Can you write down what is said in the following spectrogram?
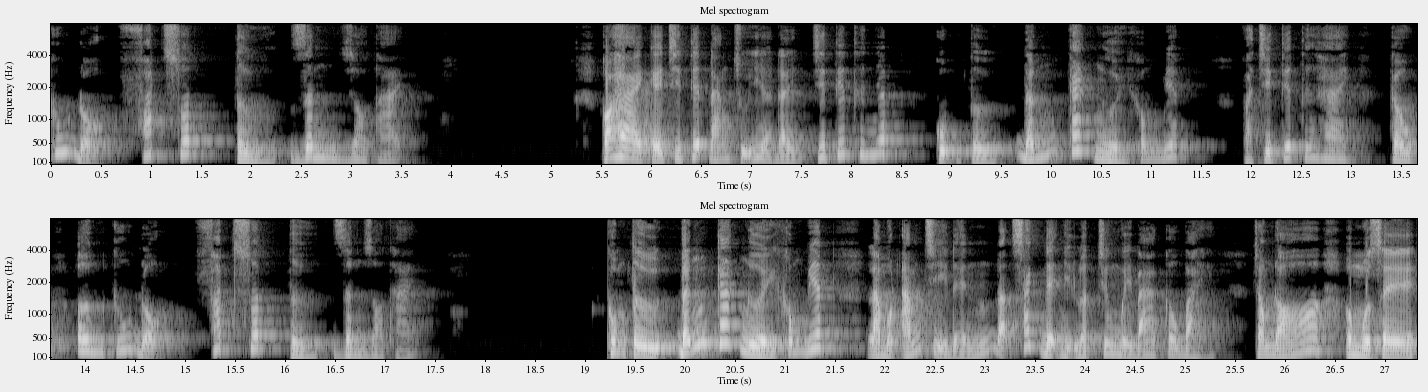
cứu độ phát xuất từ dân Do Thái. Có hai cái chi tiết đáng chú ý ở đây. Chi tiết thứ nhất cụm từ đấng các người không biết và chi tiết thứ hai câu ơn cứu độ phát xuất từ dân Do Thái. Cụm từ đấng các người không biết là một ám chỉ đến đoạn sách đệ nhị luật chương 13 câu 7. Trong đó, ông Môse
